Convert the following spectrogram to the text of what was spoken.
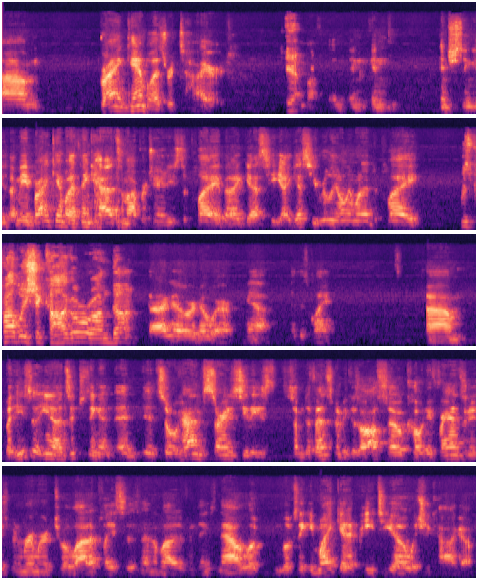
Um, Brian Campbell has retired. Yeah. And, and, and interesting. I mean, Brian Campbell I think had some opportunities to play, but I guess he I guess he really only wanted to play It was probably Chicago or I'm done. Chicago or nowhere. Yeah, at this point. Um, but he's a, you know, it's interesting, and, and, and so we're kind of starting to see these some defensemen because also Cody Franson, who's been rumored to a lot of places and a lot of different things, now look looks like he might get a PTO with Chicago.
